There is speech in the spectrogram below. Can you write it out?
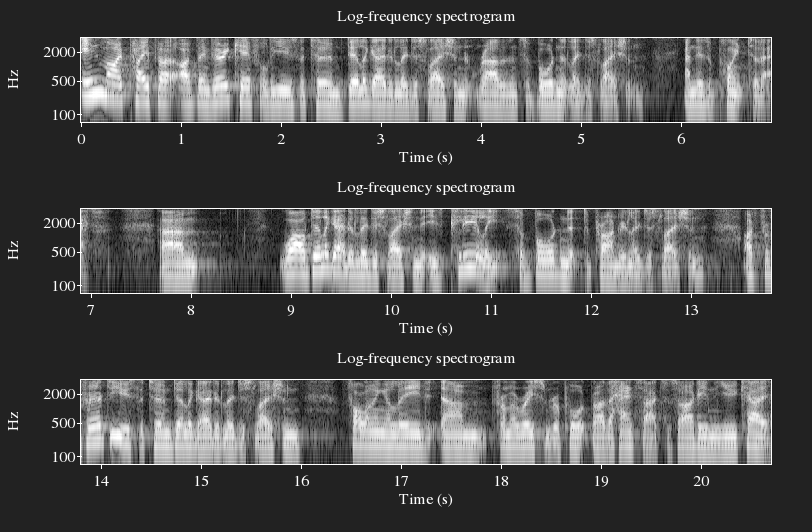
In my paper, I've been very careful to use the term delegated legislation rather than subordinate legislation, and there's a point to that. Um, while delegated legislation is clearly subordinate to primary legislation, I've preferred to use the term delegated legislation following a lead um, from a recent report by the Hansard Society in the UK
